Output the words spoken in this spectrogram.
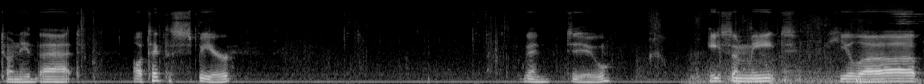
Don't need that. I'll take the spear. I'm gonna do eat some meat, heal up.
